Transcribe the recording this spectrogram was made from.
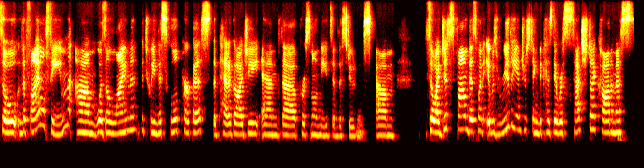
So the final theme um, was alignment between the school purpose, the pedagogy, and the personal needs of the students. Um, so I just found this one, it was really interesting because there were such dichotomous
